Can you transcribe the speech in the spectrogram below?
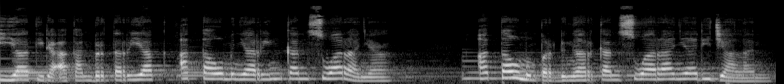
Ia tidak akan berteriak atau menyaringkan suaranya, atau memperdengarkan suaranya di jalan.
